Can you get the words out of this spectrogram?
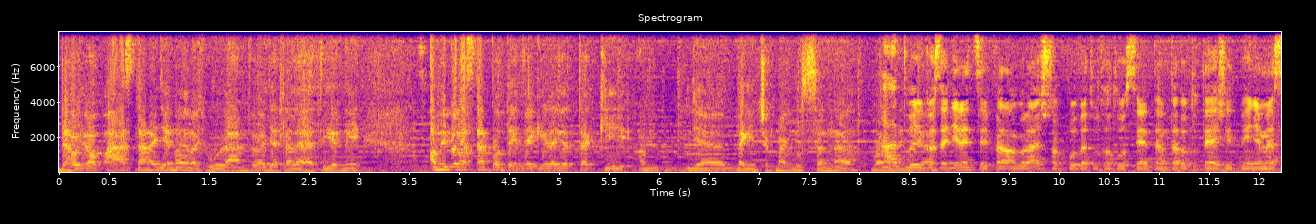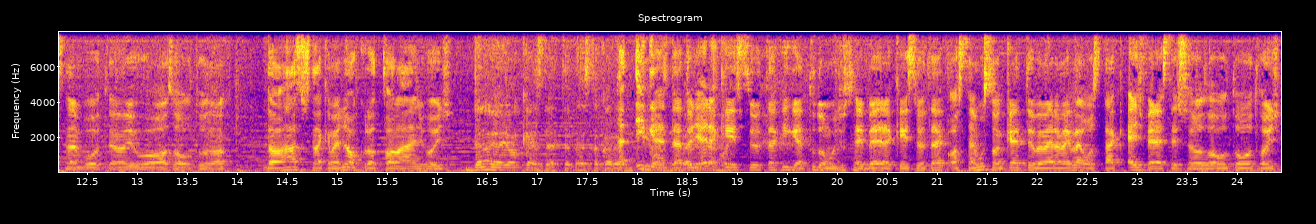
de hogy a egy ilyen nagyon nagy hullámvölgyet le lehet írni, amiből aztán pont év végére jöttek ki, ugye megint csak Magnussennel. Hát mondjuk az egy ilyen egyszerű felhangolásnak volt betudható szerintem, tehát ott a teljesítménye messze nem volt olyan jó az autónak. De a ház is nekem egy akkora talány, hogy De nagyon jól kezdett, tehát ezt akarom hát igen, tehát hogy erre készültek, igen, tudom, hogy 21-ben erre készültek, aztán 22-ben erre meg lehozták egy fejlesztéssel az autót, hogy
